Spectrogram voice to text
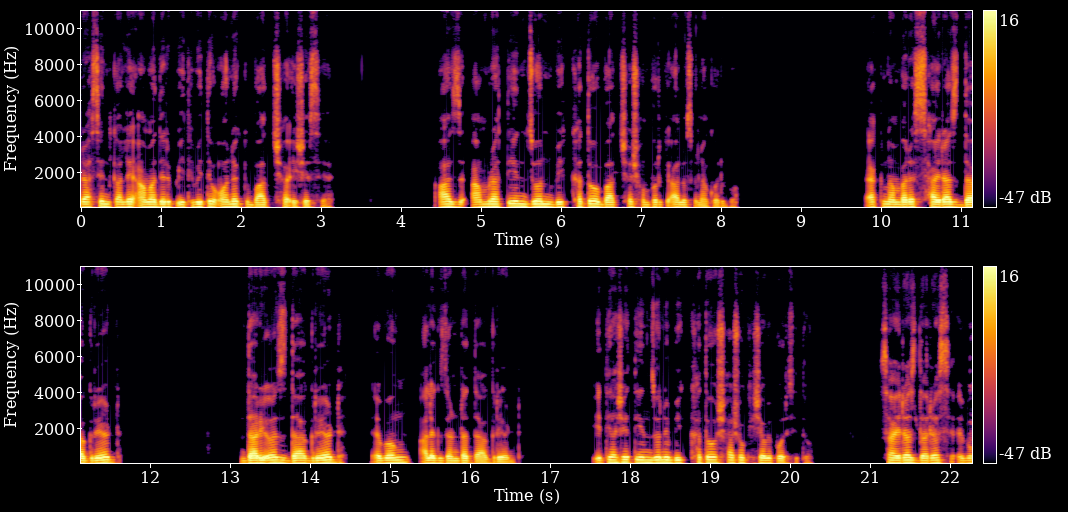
প্রাচীনকালে আমাদের পৃথিবীতে অনেক বাদশা এসেছে। আজ আমরা তিনজন বিখ্যাত বাদশা সম্পর্কে আলোচনা করব। এক নম্বরে Cyrus the great, Darius the great এবং আলেকজান্ডার দ্য গ্রেট। ইতিহাসে তিনজনই বিখ্যাত শাসক হিসাবে পরিচিত। সাইরাস দারাস এবং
